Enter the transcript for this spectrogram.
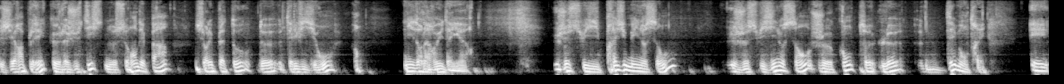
j'ai rappelé que la justice ne se rendait pas sur les plateaux de télévision, ni dans la rue d'ailleurs. Je suis présumé innocent, je suis innocent, je compte le démontrer. Et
